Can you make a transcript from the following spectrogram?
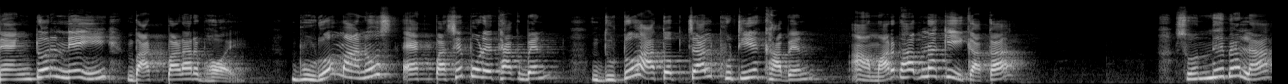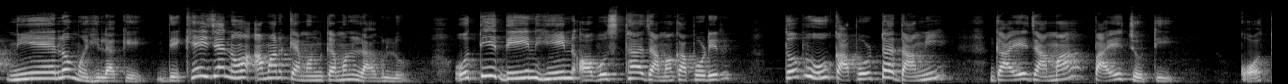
ন্যাংটোর নেই বাটপাড়ার ভয়। বুড়ো মানুষ এক পাশে পড়ে থাকবেন, দুটো আতপ চাল ফুটিয়ে খাবেন। আমার ভাবনা কি, কাকা? সন্ধেবেলা নিয়ে এলো মহিলাকে, দেখেই যেন আমার কেমন কেমন লাগল। অতি দিনহীন অবস্থা জামা কাপড়ের তবু কাপড়টা দামি, গায়ে জামা, পায়ে চটি। কত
